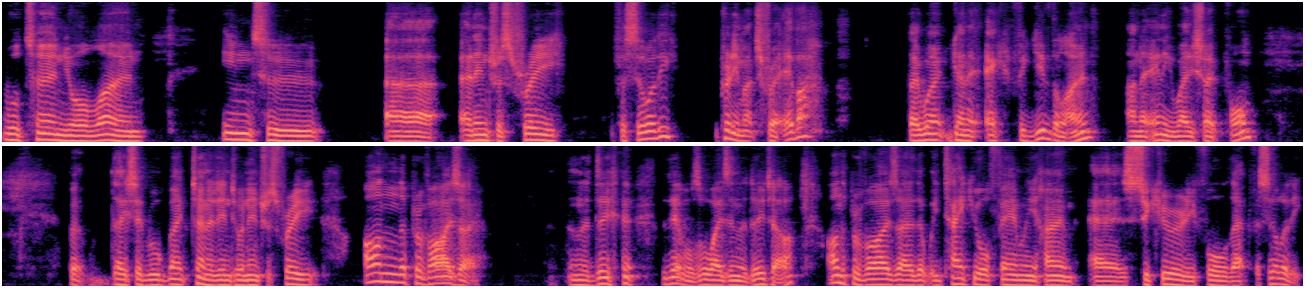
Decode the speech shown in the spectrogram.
"We'll turn your loan into uh, an interest-free facility, pretty much forever." They weren't going to forgive the loan under any way, shape, form but they said we'll make, turn it into an interest free on the proviso, and the, de- the devil's always in the detail, on the proviso that we take your family home as security for that facility.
